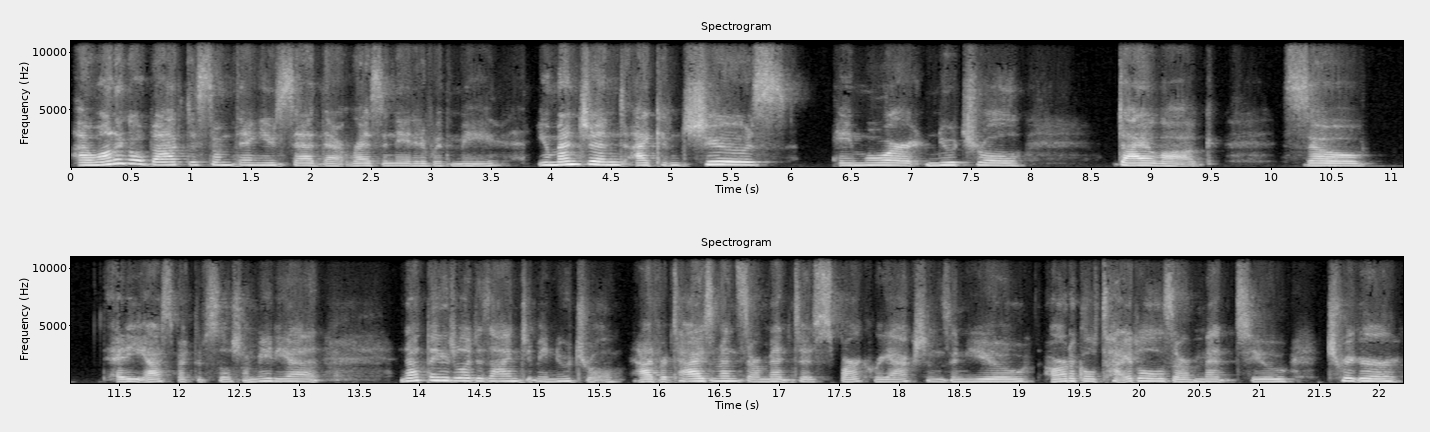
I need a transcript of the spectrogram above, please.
I want to go back to something you said that resonated with me. You mentioned I can choose a more neutral dialogue. So, any aspect of social media, Nothing is really designed to be neutral. Advertisements are meant to spark reactions in you. Article titles are meant to trigger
